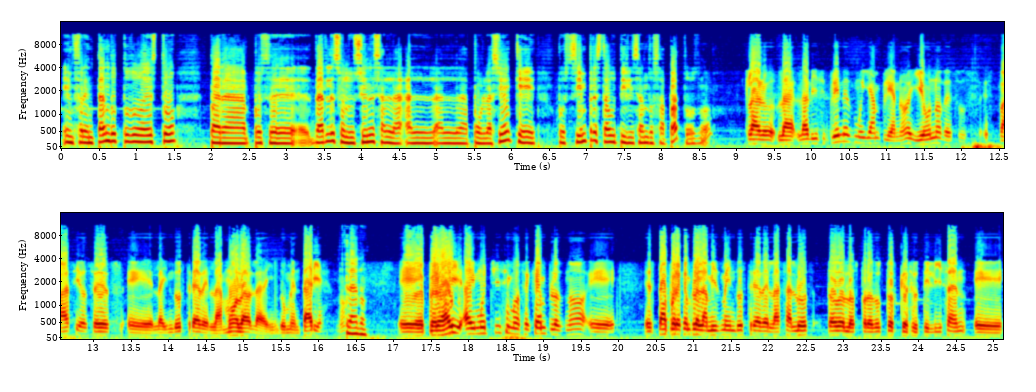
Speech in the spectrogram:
enfrentando todo esto para pues eh, darle soluciones a la, a, la, población que pues siempre está utilizando zapatos, ¿no? Claro, la, la disciplina es muy amplia, ¿no? Y uno de sus espacios es eh, la industria de la moda o la indumentaria, ¿no? Claro. Eh, pero hay, hay muchísimos ejemplos, ¿no? Eh, está, por ejemplo, la misma industria de la salud, todos los productos que se utilizan eh,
